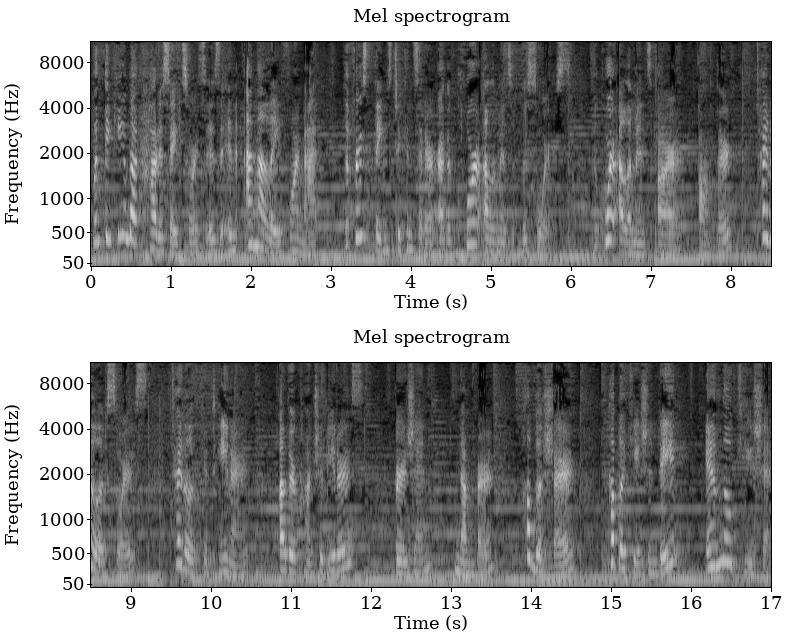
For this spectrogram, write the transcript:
When thinking about how to cite sources in MLA format, the first things to consider are the core elements of the source. The core elements are author, title of source, title of container, other contributors, version, number, publisher, publication date, and location.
